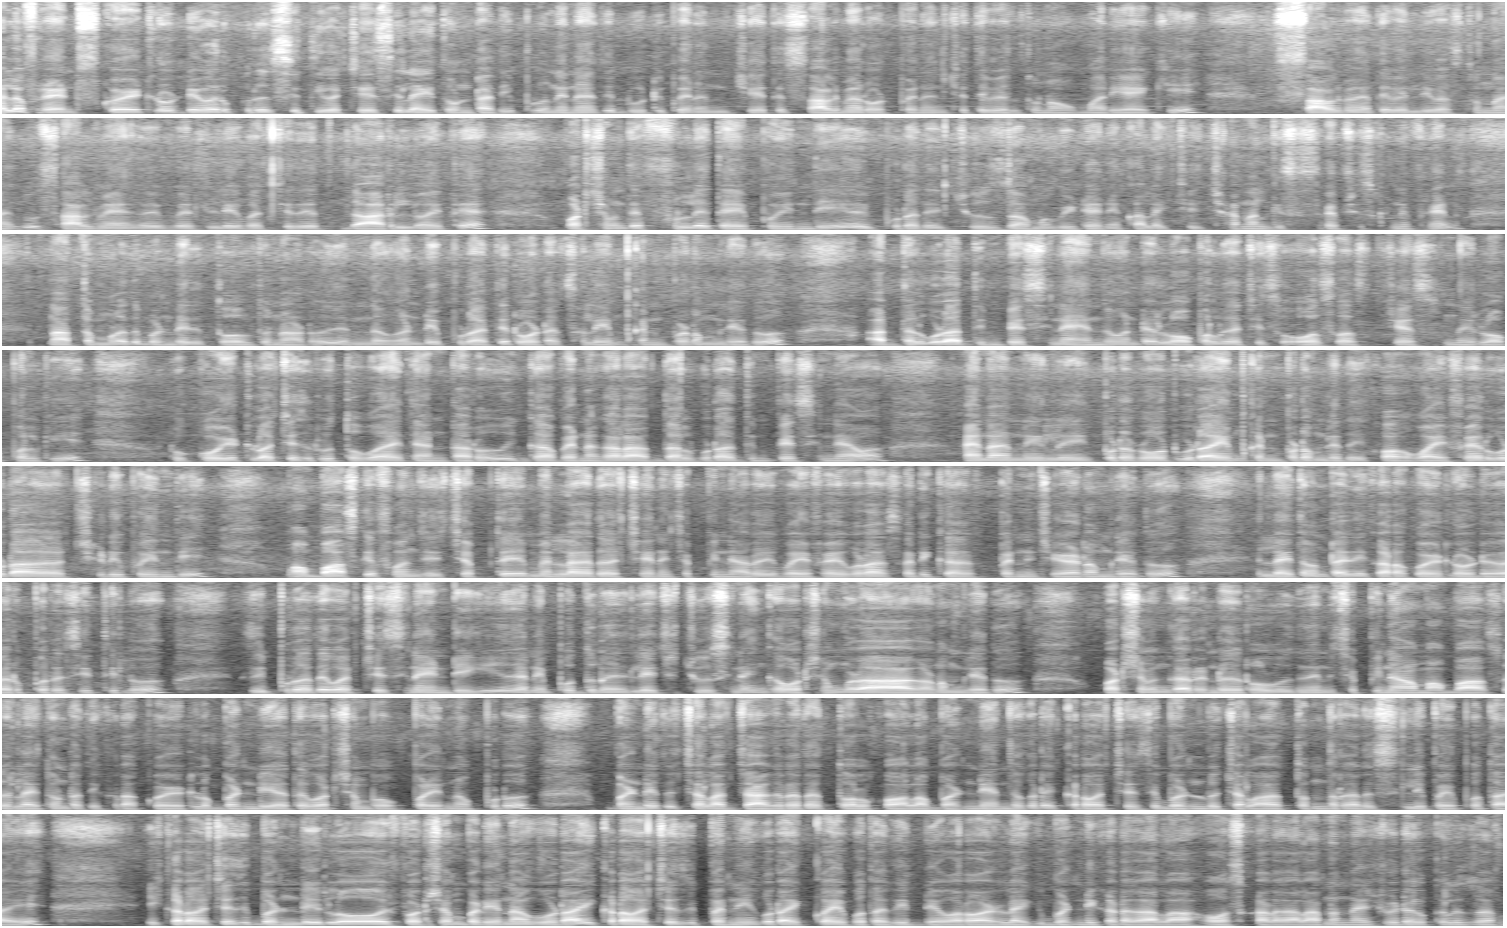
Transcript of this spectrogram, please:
Hello friends కోయట్లో డెవర్ పరిస్థితి వచ్చేసి light ఉంటుంది. ఇప్పుడు నేనైతే డ్యూటీ పైన నుంచి అయితే సాల్మియా రోడ్ పైన నుంచి అయితే వెళ్తున్నాను మరియాకి. సాల్మియా అయితే వెళ్ళి వస్తున్నాను సాల్మియా వెళ్ళి వచ్చేది దారిలో అయితే వర్షం అయితే ఫుల్ అయితే అయిపోయింది. ఇప్పుడు అయితే చూద్దాము. వీడియోని కలెక్ట్ చేసి ఛానల్కి సబ్స్క్రైబ్ చేసుకుని ఫ్రెండ్స్ నా తమ్ముడు అయితే బండి అయితే తోలుతున్నాడు. ఎందుకంటే ఇప్పుడు అయితే రోడ్ అసలు ఏం కనపడడం లేదు. అద్దాలు కూడా దింపేసినాయి. ఎందుకంటే లోపలికి వచ్చేసి ఓస్ వచ్చేస్తుంది లోపలికి. కోయిట్లో వచ్చేసి ఋతువు అయితే అంటారు. ఇంకా వెనకాల అద్దాలు కూడా దింపేసినా అయినా నీళ్ళు ఇప్పుడు రోడ్ కూడా ఏం కనపడడం లేదు. ఇక వైఫై కూడా చెడిపోయింది. మా బాస్కి ఫోన్ చేసి చెప్తే మెల్లగా వచ్చాయని చెప్పినారు. ఈ వైఫై కూడా సరిగ్గా పని చేయడం లేదు. ఇలా అయితే ఉంటుంది ఇక్కడ కోయిట్లో డెవర్ పరిస్థితిలో. ఇప్పుడు అయితే వచ్చేసిన ఇంటికి కానీ పొద్దున లేచి చూసినా ఇంకా వర్షం కూడా ఆగడం లేదు. వర్షం ఇంకా రెండు రోజులు నేను చెప్పిన మా బాస్. ఇలా అయితే ఉంటుంది ఇక్కడ కోయిట్లో. బండి అయితే వర్షం పడినప్పుడు బండి అయితే చాలా జాగ్రత్తగా తోలుకోవాలి బండి. ఎందుకంటే ఇక్కడ వచ్చేసి బండ్లు చాలా తొందరగా అయితే స్లిప్ అయిపోతాయి. ఇక్కడ వచ్చేసి బండిలో వర్షం పడినా కూడా ఇక్కడ వచ్చేసి పని కూడా ఎక్కువ అయిపోతుంది డెవర్ వాళ్ళకి బండి కడగాల హౌస్ కడగాల నన్ను నెక్స్ట్ వీడియోలో కలుద్దాం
